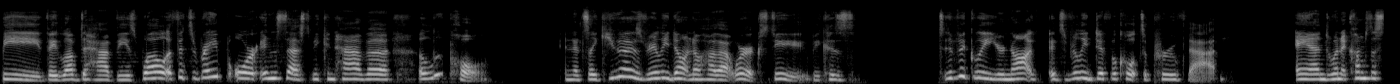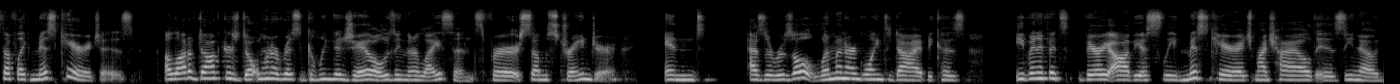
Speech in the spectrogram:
B, they love to have these, well, if it's rape or incest, we can have a, a loophole. And it's like, you guys really don't know how that works, do you? Because typically you're not, it's really difficult to prove that. And when it comes to stuff like miscarriages, a lot of doctors don't want to risk going to jail, losing their license for some stranger. And as a result, women are going to die because even if it's very obviously miscarriage, my child is, you know,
